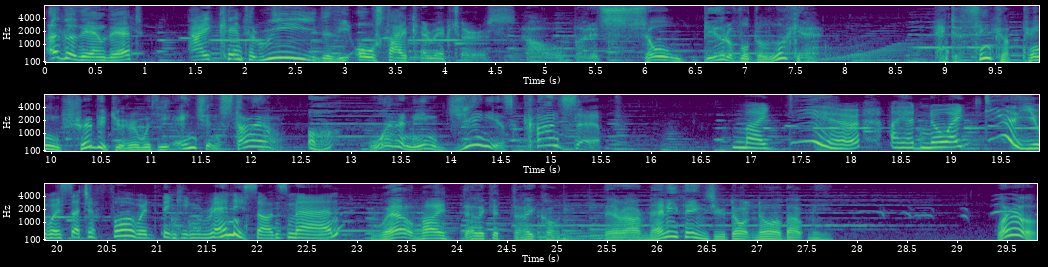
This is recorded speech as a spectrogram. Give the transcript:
Other than that, I can't read the old style characters. Oh, but it's so beautiful to look at. And to think of paying tribute to her with the ancient style. Oh, what an ingenious concept! My dear, I had no idea you were such a forward thinking Renaissance man. Well, my delicate Daikon, there are many things you don't know about me. Well,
